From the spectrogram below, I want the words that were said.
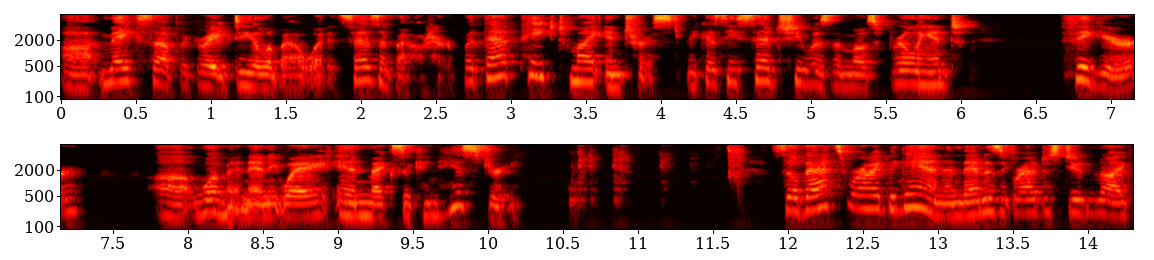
uh, makes up a great deal about what it says about her. But that piqued my interest because he said she was the most brilliant figure, uh, woman anyway, in Mexican history. So that's where I began. And then as a graduate student, I,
